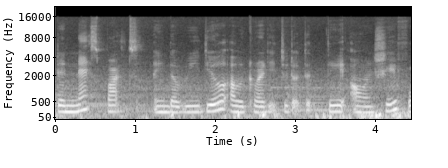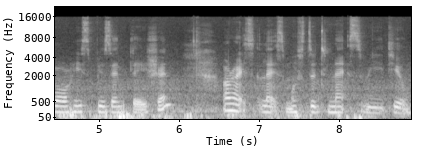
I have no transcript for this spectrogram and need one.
the next part in the video I will credit to Dr. Tay Awan for his presentation. Alright, let's move to the next video.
